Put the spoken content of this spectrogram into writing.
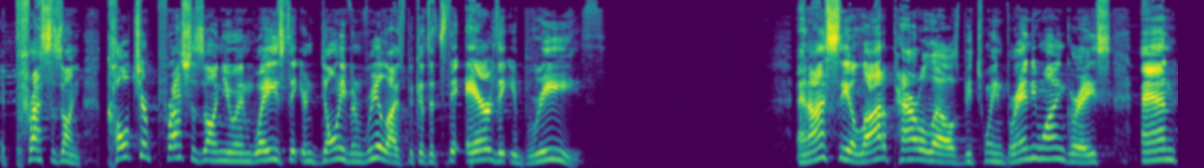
It presses on you. Culture presses on you in ways that you don't even realize because it's the air that you breathe. And I see a lot of parallels between Brandywine Grace and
